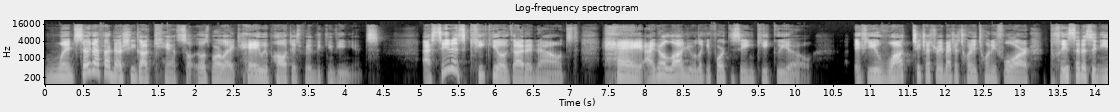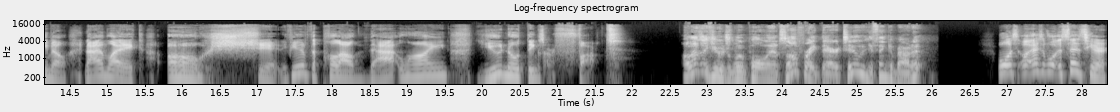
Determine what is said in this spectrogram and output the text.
when Stereo Dive Foundation got canceled, it was more like, hey, we apologize for the inconvenience. As soon as Kikuo got announced, hey, I know a lot of you were looking forward to seeing Kikuo. If you want to transfer match of 2024, please send us an email. And I'm like, oh shit. If you have to pull out that line, you know things are fucked. Oh, that's a huge loophole in itself right there, too. You think about it. Well, well, it says here,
